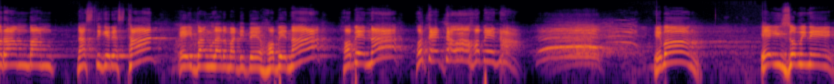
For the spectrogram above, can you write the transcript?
রাম বাম নাস্তিকের স্থান এই বাংলার মাটিতে হবে না হবে না, হতে দেওয়া হবে না। এবং এই জমিনে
